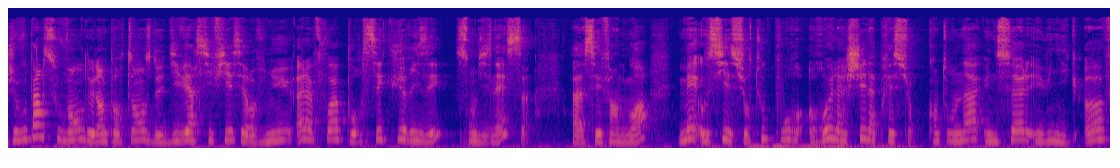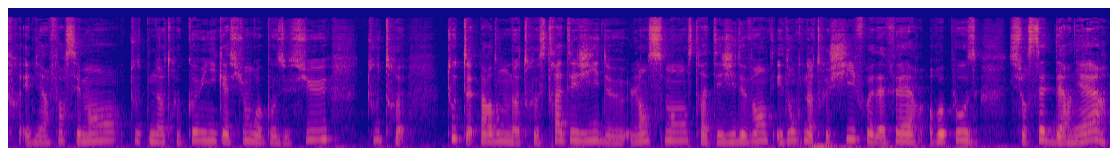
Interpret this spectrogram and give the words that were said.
Je vous parle souvent de l'importance de diversifier ses revenus à la fois pour sécuriser son business, euh, ses fins de mois, mais aussi et surtout pour relâcher la pression. Quand on a une seule et unique offre, et eh bien forcément toute notre communication repose dessus, toute toute pardon, notre stratégie de lancement, stratégie de vente et donc notre chiffre d'affaires repose sur cette dernière.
